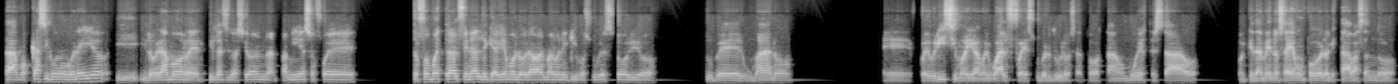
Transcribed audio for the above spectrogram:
estábamos casi como con ellos y, logramos revertir la situación. Para mí eso fue, eso fue muestra al final de que habíamos logrado armar un equipo súper sólido, súper humano. Eh, fue durísimo, digamos, igual fue súper duro, o sea, todos estábamos muy estresados porque también no sabíamos un poco de lo que estaba pasando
